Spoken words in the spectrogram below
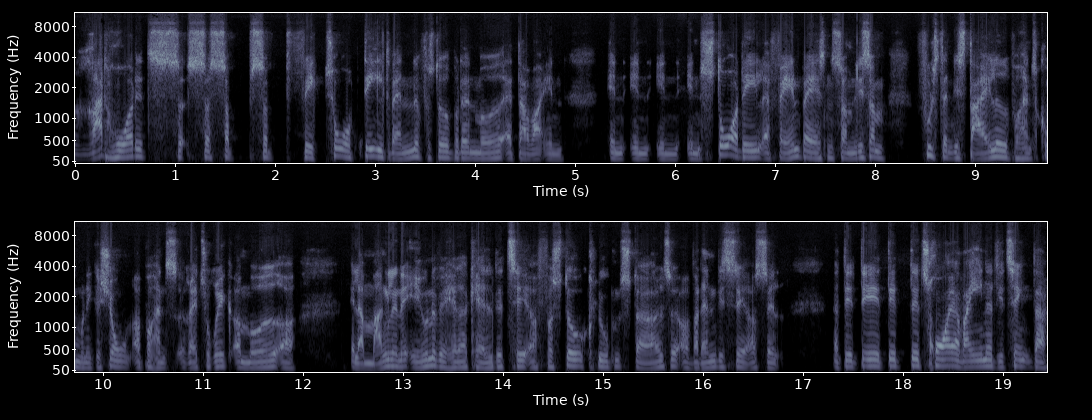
ret hurtigt, så, så, så, så fik Thor delt vandene forstået på den måde, at der var en, en, en, en, en stor del af fanbasen, som ligesom fuldstændig stejlede på hans kommunikation og på hans retorik og måde, og, eller manglende evne, vil jeg hellere kalde det, til at forstå klubbens størrelse og hvordan vi ser os selv. Og det, det, det, det tror jeg var en af de ting, der,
